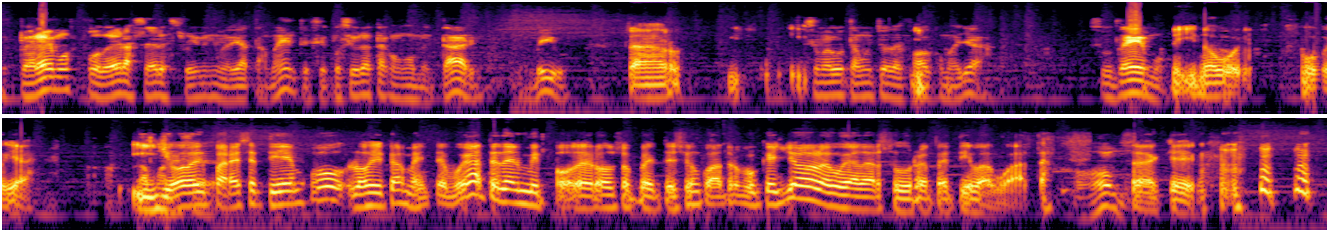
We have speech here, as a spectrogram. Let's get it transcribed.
esperemos poder hacer streaming inmediatamente. Si es posible hasta con comentarios en vivo. Claro. Eso me gusta mucho de Falcon allá. Su demo. Y no voy, voy a. Y yo para ese tiempo, lógicamente, voy a tener mi poderoso PlayStation 4 porque yo le voy a dar su respectiva guata. O sea que,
